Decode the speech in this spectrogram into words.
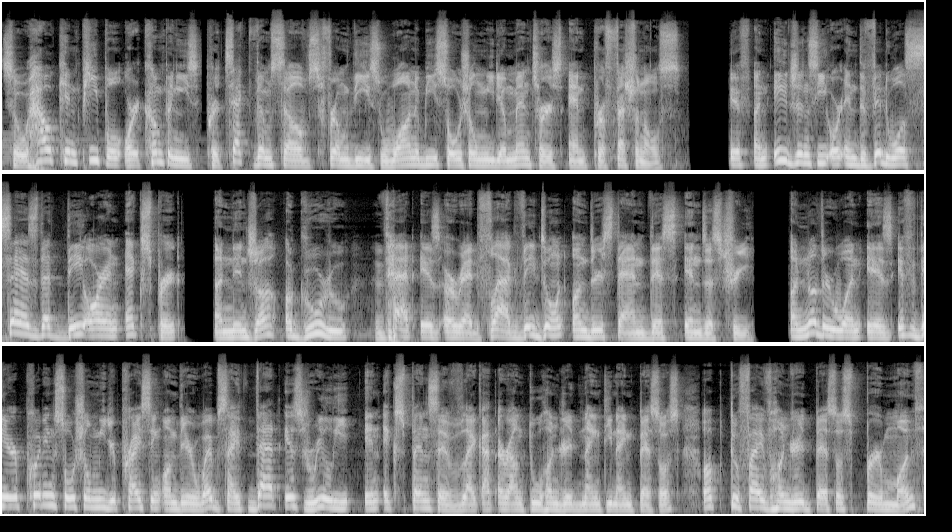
So, how can people or companies protect themselves from these wannabe social media mentors and professionals? If an agency or individual says that they are an expert, a ninja, a guru, that is a red flag. They don't understand this industry. Another one is if they're putting social media pricing on their website that is really inexpensive, like at around 299 pesos up to 500 pesos per month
